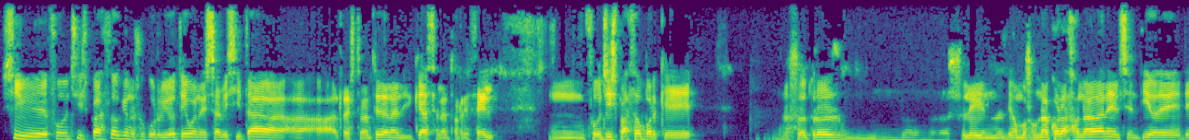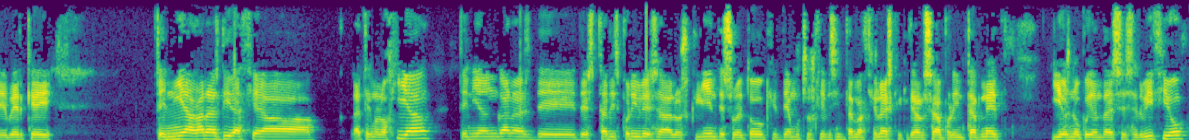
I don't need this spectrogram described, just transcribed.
Sí, fue un chispazo que nos ocurrió tío, en esa visita al restaurante de la Enriquez en la Torre Eiffel. Mm, fue un chispazo porque nosotros nos, digamos una corazonada en el sentido de, ver que tenía ganas de ir hacia la tecnología, tenían ganas de, estar disponibles a los clientes, sobre todo que tenía muchos clientes internacionales que querían reservar por internet y ellos no podían dar ese servicio,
